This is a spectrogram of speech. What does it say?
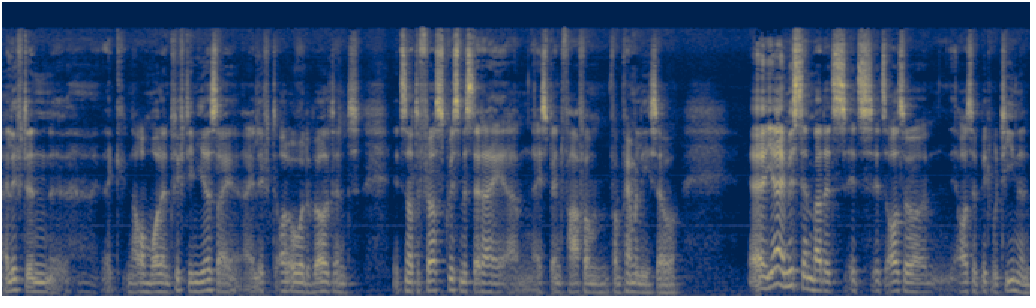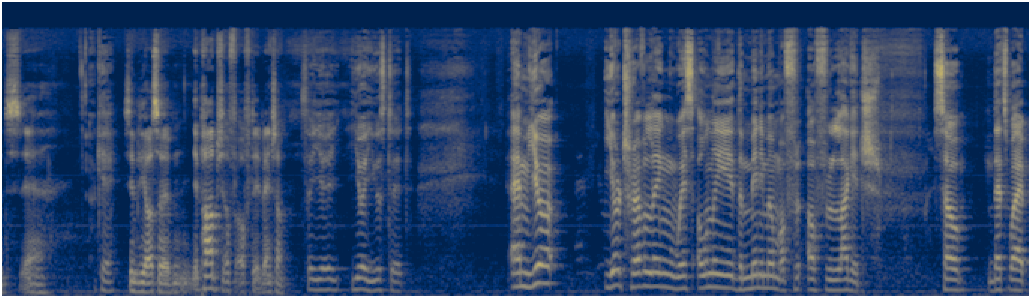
I lived in uh, like now more than 15 years. I, I lived all over the world, and it's not the first Christmas that I um, I spent far from from family. So uh, yeah, I miss them, but it's it's it's also also a bit routine and. Uh, okay. Simply also a part of, of the adventure. So you you're used to it. Um, you're you're traveling with only the minimum of of luggage, so that's why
